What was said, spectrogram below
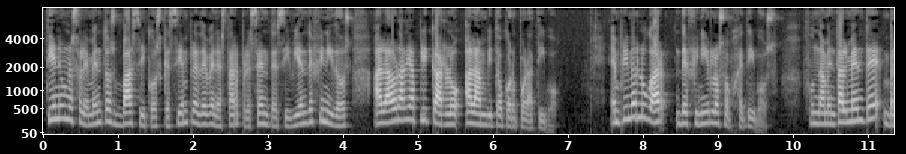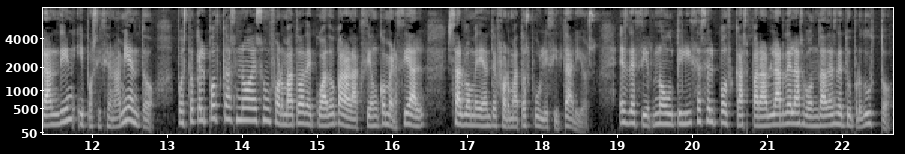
tiene unos elementos básicos que siempre deben estar presentes y bien definidos a la hora de aplicarlo al ámbito corporativo. En primer lugar, definir los objetivos fundamentalmente branding y posicionamiento, puesto que el podcast no es un formato adecuado para la acción comercial, salvo mediante formatos publicitarios. Es decir, no utilices el podcast para hablar de las bondades de tu producto,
